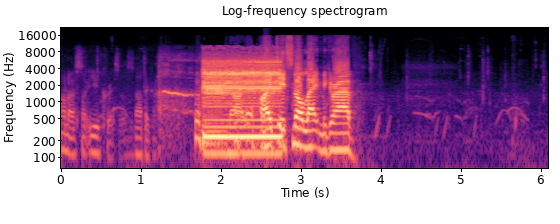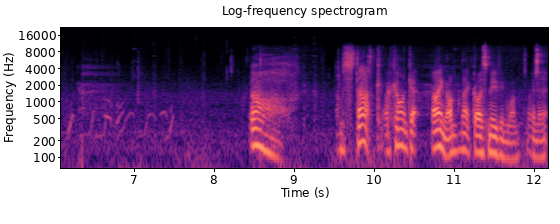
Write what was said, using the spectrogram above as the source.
Oh no, it's not you, Chris. It was another guy. I, it's not letting me grab. oh, I'm stuck. I can't get. Hang on, that guy's moving one. Wait a minute.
